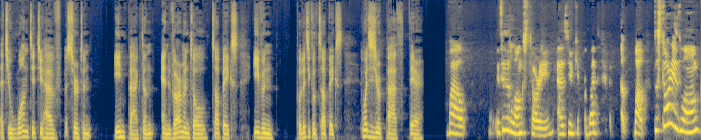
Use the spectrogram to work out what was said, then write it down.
that you wanted to have a certain impact on environmental topics, even political topics. What is your path there? Well, it is a long story, as you can, but uh, well, the story is long,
